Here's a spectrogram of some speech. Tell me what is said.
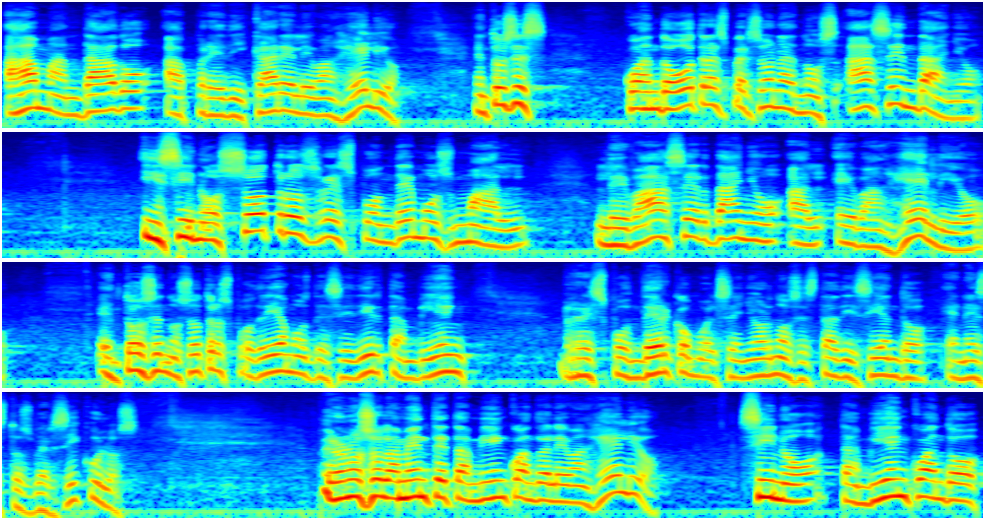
ha mandado a predicar el Evangelio. Entonces, cuando otras personas nos hacen daño, y si nosotros respondemos mal, le va a hacer daño al Evangelio, entonces nosotros podríamos decidir también responder como el Señor nos está diciendo en estos versículos. Pero no solamente también cuando el Evangelio, sino también cuando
